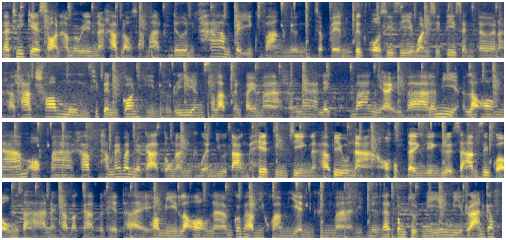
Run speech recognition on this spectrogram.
และที่เกสรอมรินนะครับเราสามารถเดินข้ามไปอีกฝั่งหนึ่งจะเป็นตึก OCC One City Center นะครับพักชอบมุมที่เป็นก้อนหินเรียงสลับกันไปมาข้างหน้าเล็กบ้างใหญ่บ้าง และมีละอองน้ำออกมาครับทำให้บรรยากาศตรงนั้นเหมือนอยู่ต่างประเทศจริงๆนะครับฟิลหนาว แต่จริงๆ คือ 30 กว่าองศานะครับอากาศประเทศไทย พอมีละอองน้ำก็แบบมีความเย็นขึ้นมานิดนึงและตรงจุดนี้ยังมีร้านกาแฟ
